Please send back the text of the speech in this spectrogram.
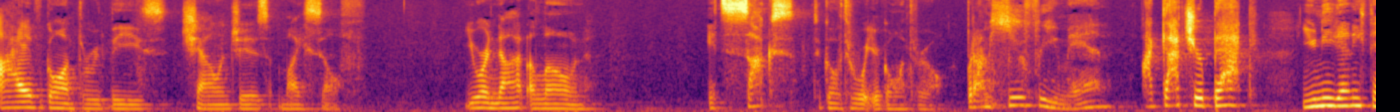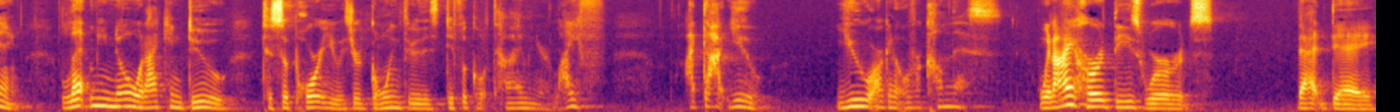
I've gone through these challenges myself. You are not alone. It sucks to go through what you're going through, but I'm here for you, man. I got your back. You need anything. Let me know what I can do to support you as you're going through this difficult time in your life. I got you. You are going to overcome this. When I heard these words that day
